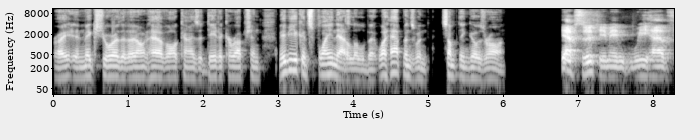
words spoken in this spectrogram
right? And make sure that I don't have all kinds of data corruption. Maybe you could explain that a little bit. What happens when something goes wrong? Yeah, absolutely. I mean, we have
